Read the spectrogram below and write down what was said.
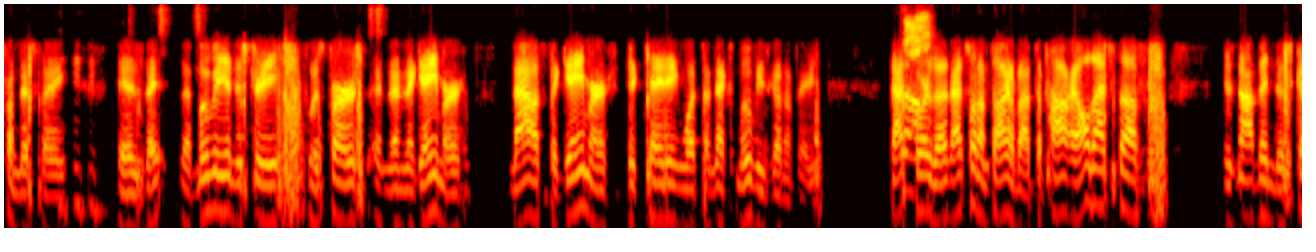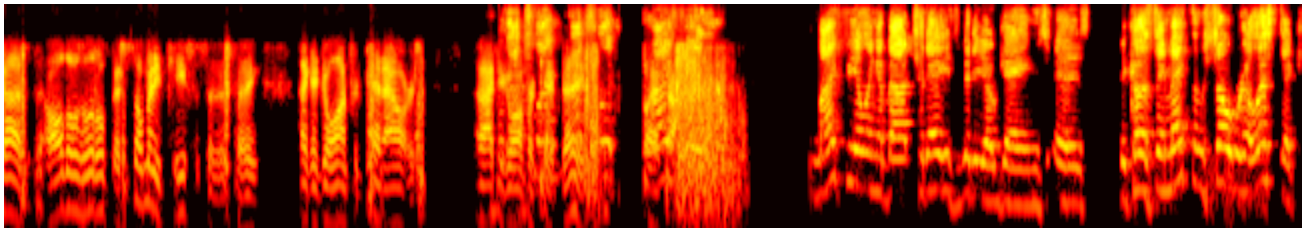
from this thing is that the movie industry was first, and then the gamer. Now it's the gamer dictating what the next movie's going to be. That's Well- where the that's what I'm talking about. The power, all that stuff has not been discussed. All those little, there's so many pieces to this thing. I could go on for ten hours. I could go on for That's ten days. that's like But my feeling- my feeling about today's video games is because they make them so realistic.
